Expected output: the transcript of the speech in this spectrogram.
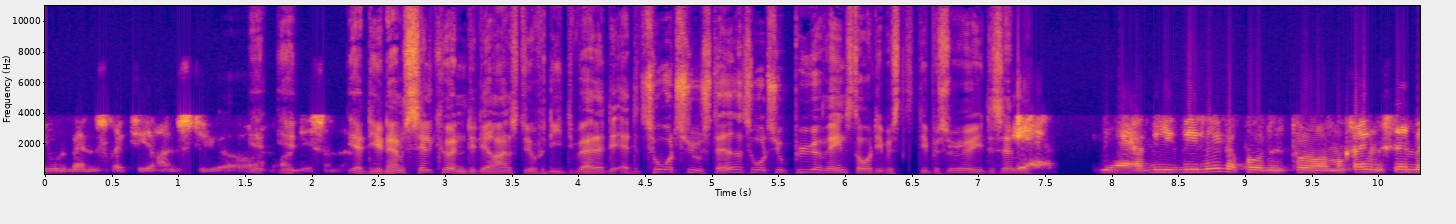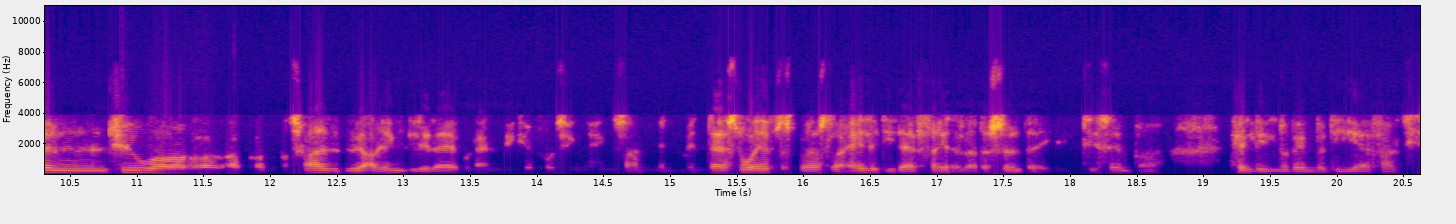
julemandens rigtige rensdyr og, ja, og nisserne. Ja, de er jo nærmest selvkørende, de der rensdyr, fordi hvad er, det, er det 22 steder, 22 byer hver eneste år, de, de besøger i december? Ja, Ja, vi, vi ligger på, på omkring et sted mellem 20 og, og, og, og 30 byer, afhængigt lidt af, hvordan vi kan få tingene hængt sammen. Men, men der er stor efterspørgsel, og alle de der fredag eller der søndag i december, halvdelen november, de er faktisk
